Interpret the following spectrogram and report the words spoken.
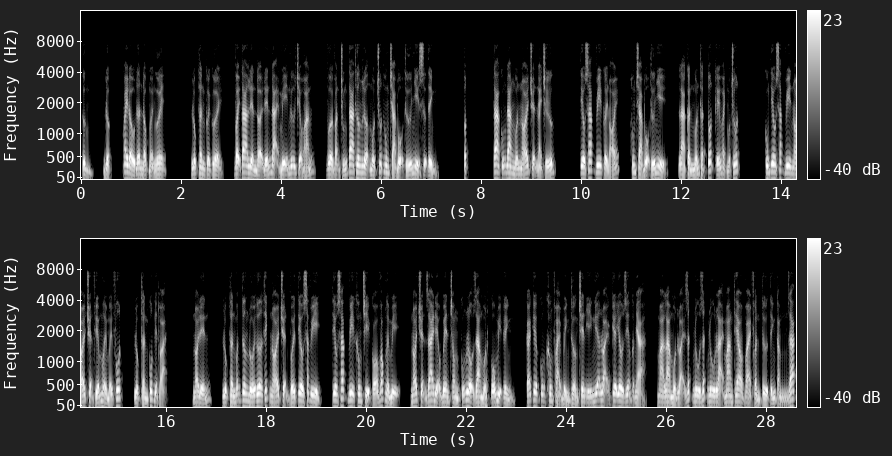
Ừ m được, quay đầu đơn độc mời ngươi. Lục thần cười cười, vậy ta liền đợi đến đại mỹ nữ triệu hoán, vừa vặn chúng ta thương lượng một chút hung trả bộ thứ nhì sự tình. Tốt, ta cũng đang muốn nói chuyện này chứ. Tiêu sắc vi cười nói, hung trả bộ thứ nhì, là cần muốn thật tốt kế hoạch một chút. Cùng tiêu sắc vi nói chuyện phía mười mấy phút, lục thần cúp điện thoại. Nói đến, lục thần vẫn tương đối ưa thích nói chuyện với tiêu sắc vi. Tiêu sắc vi không chỉ có vóc người mị, nói chuyện giai điệu bên trong cũng lộ ra một cố mị tình, cái kia cũng không phải bình thường trên ý nghĩa loại kia yêu diễm cập nhà mà là một loại rất nhu rất nhu lại mang theo vài phần từ tính cảm giác,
